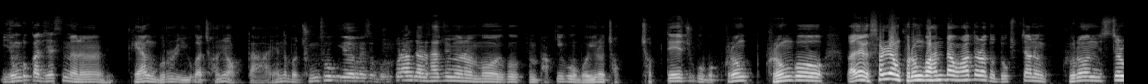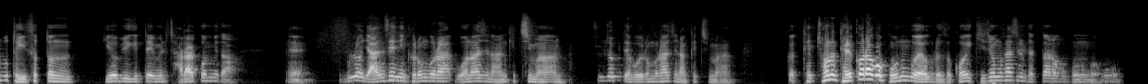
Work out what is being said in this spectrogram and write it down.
이 정도까지 했으면은 계약 물을 이유가 전혀 없다. 얘는 뭐 중소기업에서 뭐술 한잔 사주면은 뭐 이거 좀 바뀌고 뭐 이런 접, 접대해주고 뭐 그런 그런 거 만약에 설령 그런 거 한다고 하더라도 녹십자는 그런 시절부터 있었던 기업이기 때문에 잘할 겁니다. 예. 물론 얀센이 그런 걸 하- 원하진 않겠지만 술 접대 뭐 이런 걸 하진 않겠지만 그러니까 대- 저는 될 거라고 보는 거예요. 그래서 거의 기정사실 됐다라고 보는 거고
